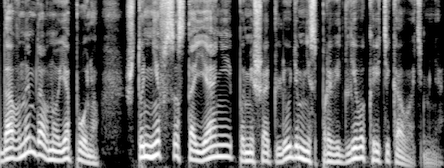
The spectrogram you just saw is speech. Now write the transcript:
Давным-давно я понял, что не в состоянии помешать людям несправедливо критиковать меня.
